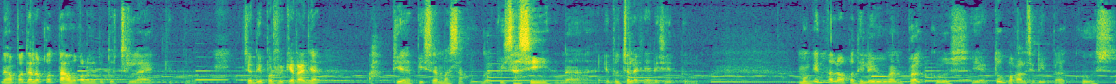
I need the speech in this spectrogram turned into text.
Nah padahal aku tahu kalau itu tuh jelek gitu. Jadi perpikirannya ah dia bisa masa aku nggak bisa sih. Nah itu jeleknya di situ. Mungkin kalau aku di lingkungan bagus ya itu bakal jadi bagus.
